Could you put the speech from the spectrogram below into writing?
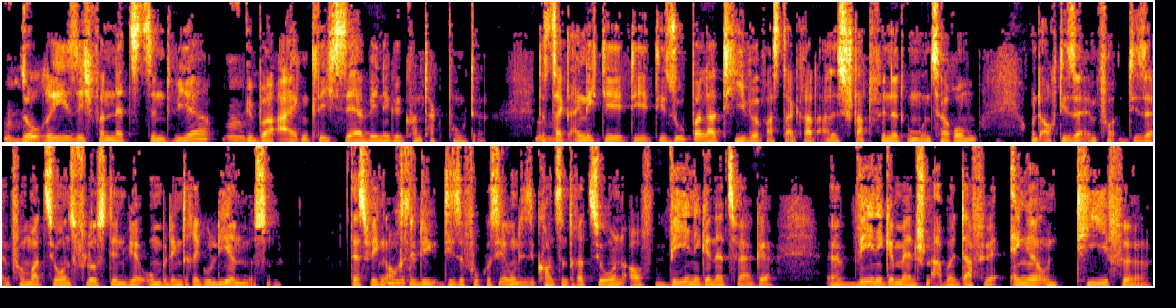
Mhm. So riesig vernetzt sind wir mhm. über eigentlich sehr wenige Kontaktpunkte. Das mhm. zeigt eigentlich die, die, die Superlative, was da gerade alles stattfindet um uns herum und auch dieser, dieser Informationsfluss, den wir unbedingt regulieren müssen. Deswegen auch so die, diese Fokussierung, diese Konzentration auf wenige Netzwerke, äh, wenige Menschen, aber dafür enge und tiefe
